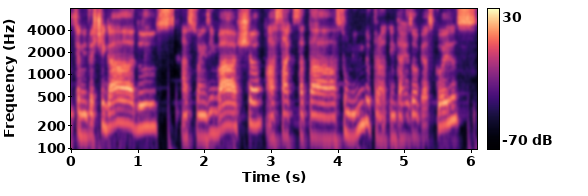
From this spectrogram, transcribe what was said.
sendo investigados, ações em baixa, a Saxa tá assumindo pra tentar resolver as coisas.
